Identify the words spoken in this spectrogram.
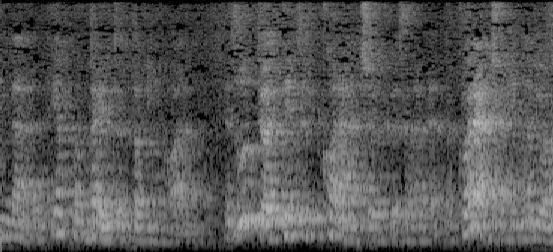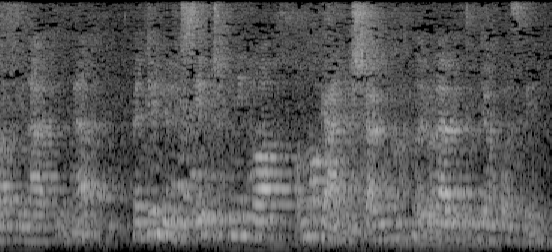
minden oké, akkor beütött a vihar. Ez úgy történt, hogy karácsony közeledett. A karácsony egy nagyon raffinált ünnep, mert gyönyörű szép, csak néha a magányosságunkat nagyon elő tudja hozni.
